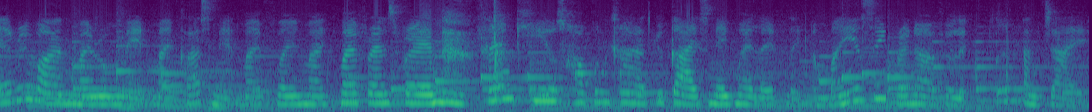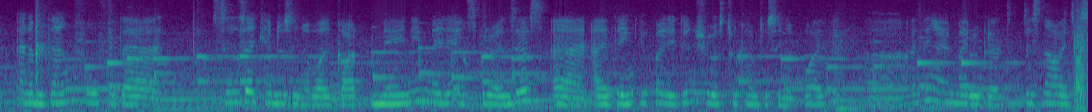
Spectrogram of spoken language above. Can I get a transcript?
everyone, my roommate, my classmate, my friend, my my friend's friend. Thank you, ขอบคุณค่ะ You guys make my life like amazing. Right now, I feel like and and I'm thankful for that. Since I came to Singapore, I got many, many experiences and I think if I didn't choose to come to Singapore, I think, uh, I, think I might regret. Just now I just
